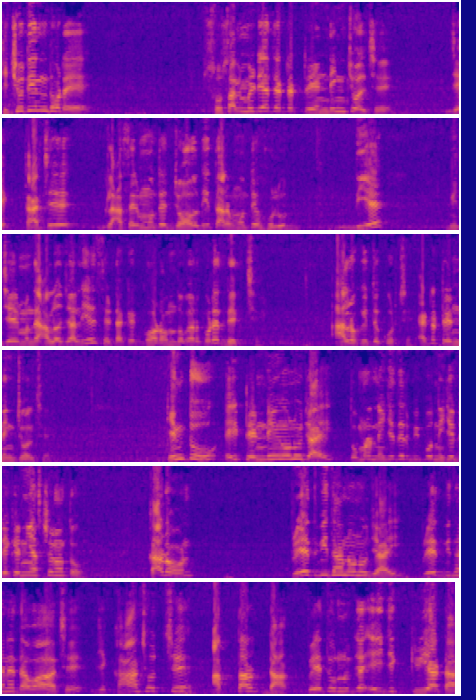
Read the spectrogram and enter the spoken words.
কিছুদিন ধরে সোশ্যাল মিডিয়াতে একটা ট্রেন্ডিং চলছে যে কাছে গ্লাসের মধ্যে জল দিয়ে, তার মধ্যে হলুদ দিয়ে নিচের মধ্যে আলো জ্বালিয়ে সেটাকে ঘর অন্ধকার করে দেখছে, আলোকিত করছে। একটা ট্রেন্ডিং চলছে। কিন্তু এই ট্রেন্ডিং অনুযায়ী তোমরা নিজেদের বিপদ নিজে ডেকে নিয়ে আসছো না তো? কারণ প্রেত বিধান অনুযায়ী, প্রেত বিধানে দেওয়া আছে যে কাঁচ হচ্ছে আত্মার ডাক। প্রেত অনুযায়ী এই যে ক্রিয়াটা,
